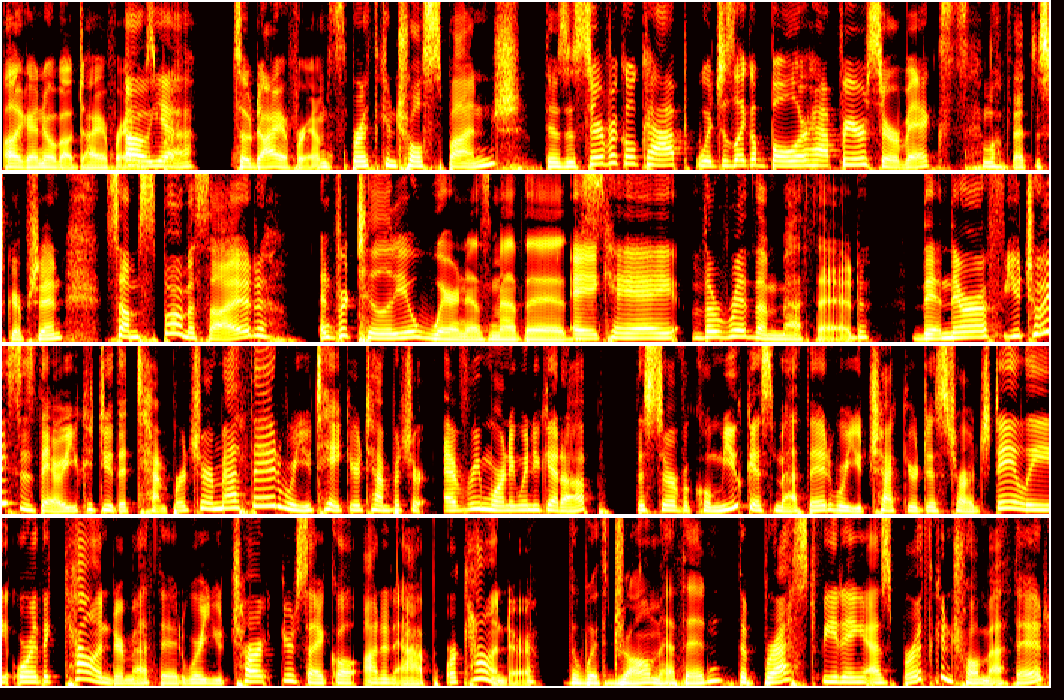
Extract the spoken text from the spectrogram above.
Like I know about diaphragms. Oh, but- yeah. So diaphragms. Birth control sponge. There's a cervical cap, which is like a bowler hat for your cervix, I love that description. Some spermicide, and fertility awareness methods. aka the rhythm method. Then there are a few choices there. You could do the temperature method, where you take your temperature every morning when you get up, the cervical mucus method, where you check your discharge daily, or the calendar method, where you chart your cycle on an app or calendar. The withdrawal method, The breastfeeding as birth control method,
